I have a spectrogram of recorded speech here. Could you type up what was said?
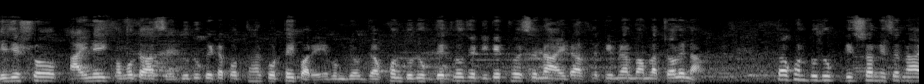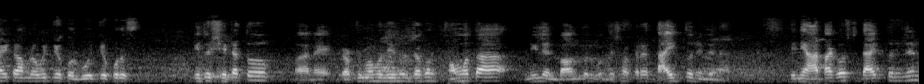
নিজস্ব আইনেই ক্ষমতা আছে দুদুক এটা প্রত্যাহার করতেই পারে এবং যখন দুদুক দেখল যে ডিটেক্ট হয়েছে না এটা আসলে ক্রিমিনাল মামলা চলে না তখন দুদুক ডিসিশন নিচ্ছে না এটা আমরা উইথড্র করব উইথড্র করেছি। কিন্তু সেটা তো মানে ডক্টর মোহাম্মদ ইউনুস যখন ক্ষমতা নিলেন বা অন্তর্বর্তী সরকারের দায়িত্ব নিলেন তিনি আট আগস্ট দায়িত্ব নিলেন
